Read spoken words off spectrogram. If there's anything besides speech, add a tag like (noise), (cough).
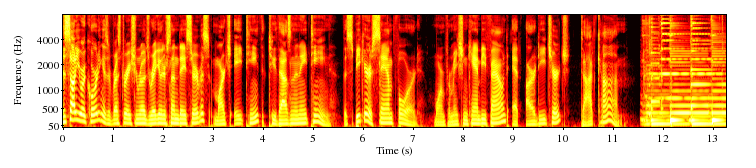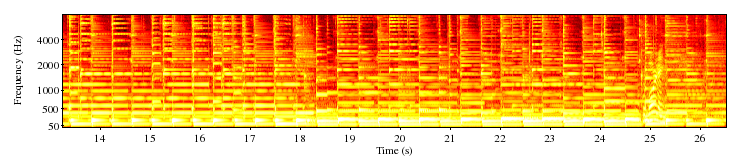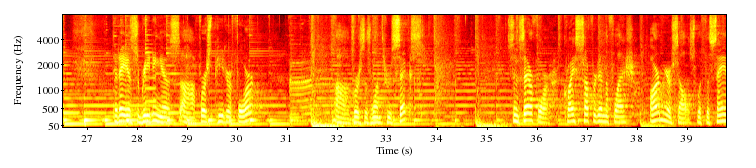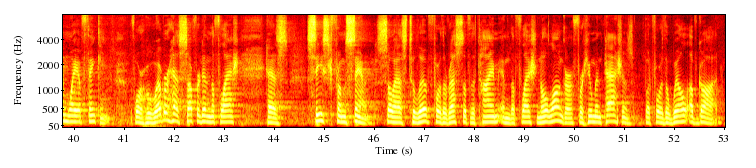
This audio recording is of Restoration Road's regular Sunday service, March 18th, 2018. The speaker is Sam Ford. More information can be found at rdchurch.com. Today's reading is uh, 1 Peter 4, uh, verses 1 through 6. Since therefore Christ suffered in the flesh, arm yourselves with the same way of thinking. For whoever has suffered in the flesh has ceased from sin, so as to live for the rest of the time in the flesh no longer for human passions, but for the will of God.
